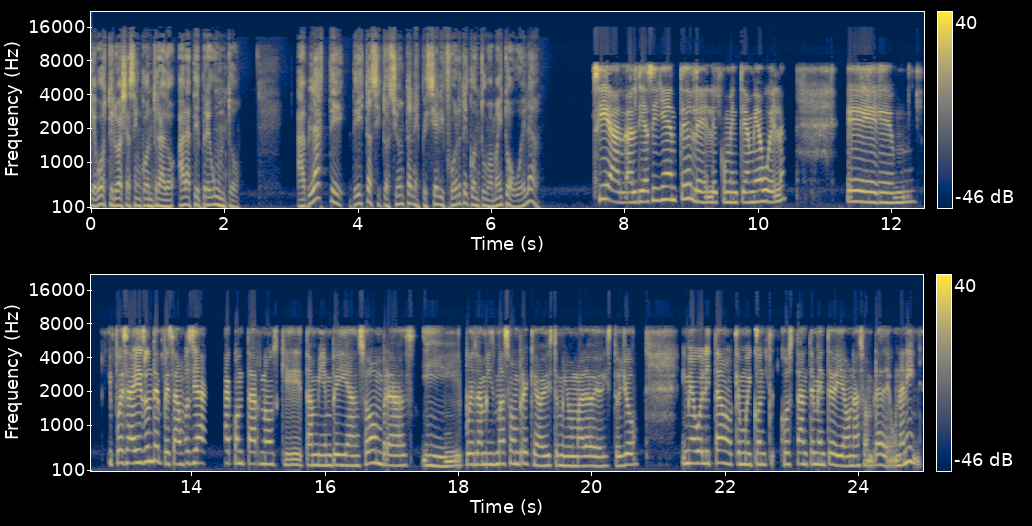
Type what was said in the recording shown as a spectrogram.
que vos te lo hayas encontrado. Ahora te pregunto, ¿hablaste de esta situación tan especial y fuerte con tu mamá y tu abuela? Sí, al, al día siguiente le, comenté a mi abuela. eh, y pues ahí es donde empezamos ya a contarnos que también veían sombras y pues la misma sombra que había visto mi mamá la había visto yo. Y mi abuelita que muy con- constantemente veía una sombra de una niña.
